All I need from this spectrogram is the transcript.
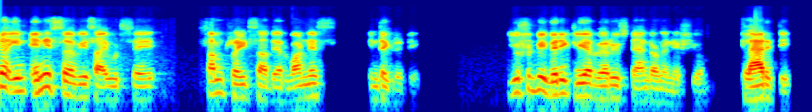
No in any service i would say some traits are there. One is integrity. You should be very clear where you stand on an issue. Clarity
